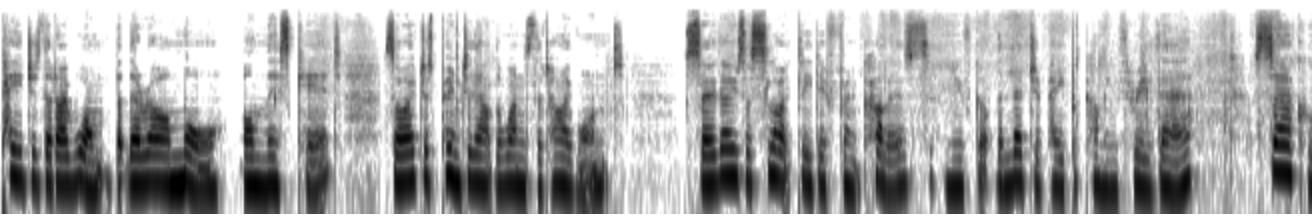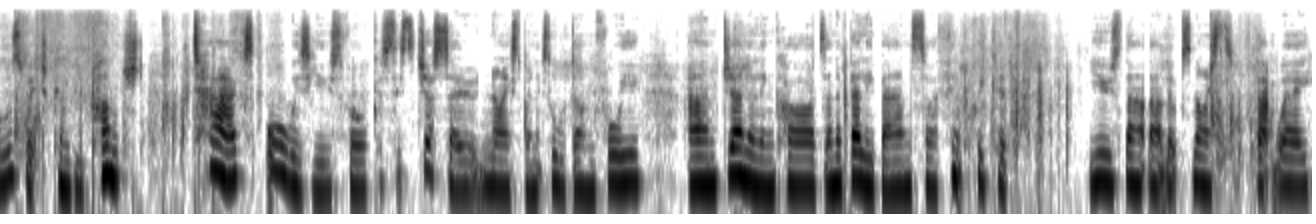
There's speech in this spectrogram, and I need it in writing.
pages that I want, but there are more on this kit. So I've just printed out the ones that I want. So those are slightly different colours. You've got the ledger paper coming through there. Circles, which can be punched. Tags, always useful because it's just so nice when it's all done for you. And journaling cards and a belly band. So I think we could use that. That looks nice that way.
